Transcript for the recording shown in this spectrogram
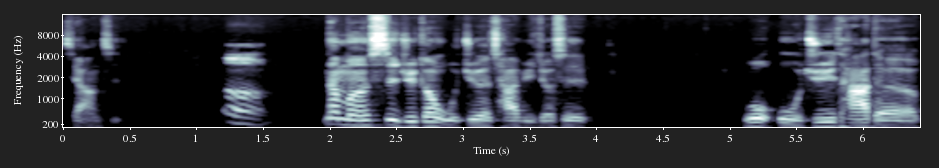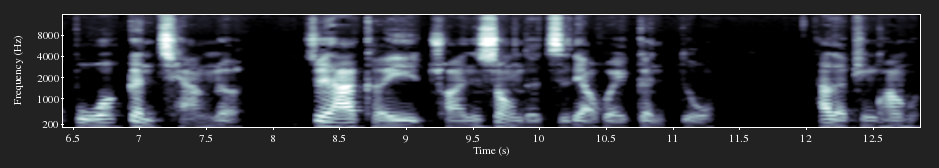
这样子。嗯那么四 G 跟五 G 的差别就是，我五 G 它的波更强了，所以它可以传送的资料会更多，它的频宽会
